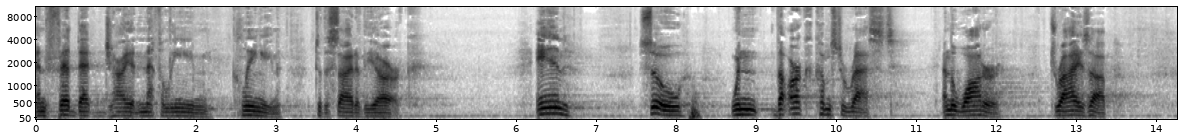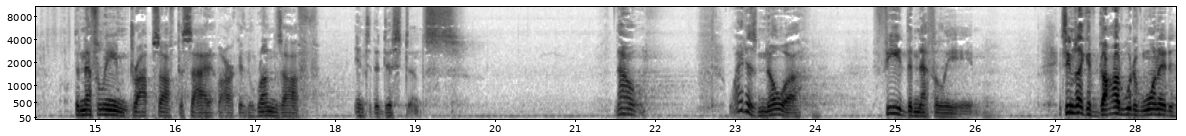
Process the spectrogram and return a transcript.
and fed that giant Nephilim clinging to the side of the ark. And so, when the ark comes to rest and the water dries up, the Nephilim drops off the side of the ark and runs off into the distance. Now, why does Noah feed the Nephilim? It seems like if God would have wanted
